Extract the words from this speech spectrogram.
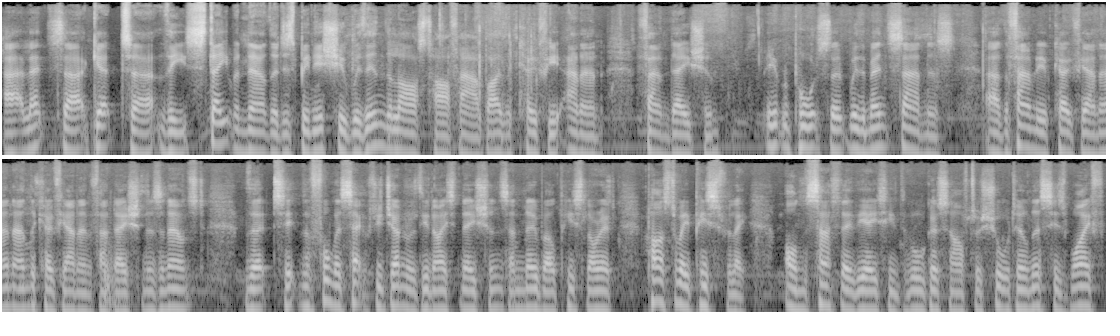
Uh, let's uh, get uh, the statement now that has been issued within the last half hour by the Kofi Annan Foundation. It reports that with immense sadness, uh, the family of Kofi Annan and the Kofi Annan Foundation has announced that the former Secretary General of the United Nations and Nobel Peace Laureate passed away peacefully on Saturday, the 18th of August, after a short illness. His wife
